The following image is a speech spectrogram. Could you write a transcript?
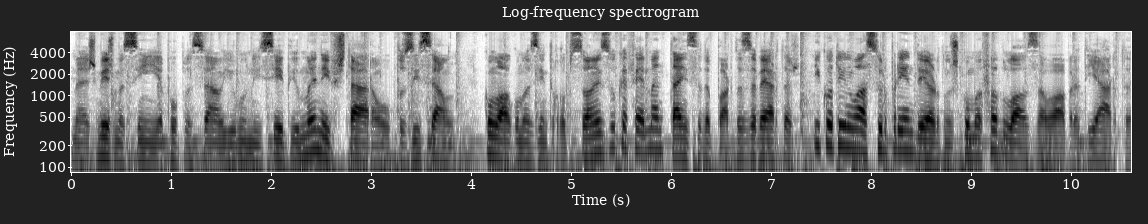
mas mesmo assim a população e o município manifestaram oposição. Com algumas interrupções, o café mantém-se de portas abertas e continua a surpreender-nos com uma fabulosa obra de arte.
